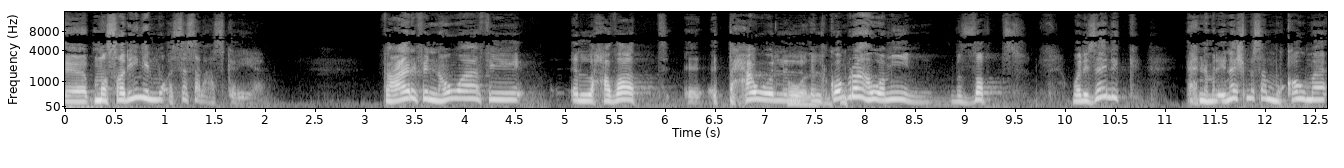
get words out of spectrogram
لمصارين المؤسسة العسكرية فعارف إن هو في اللحظات التحول هو. الكبرى هو مين بالظبط ولذلك إحنا ما لقيناش مثلا مقاومة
